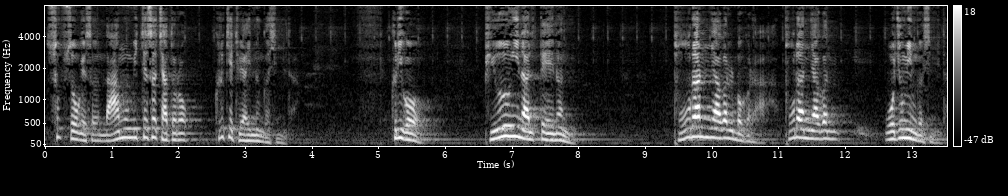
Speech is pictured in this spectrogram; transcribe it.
숲 속에서 나무 밑에서 자도록 그렇게 되어 있는 것입니다. 그리고 병이 날 때에는 불안약을 먹어라. 불안약은 오줌인 것입니다.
